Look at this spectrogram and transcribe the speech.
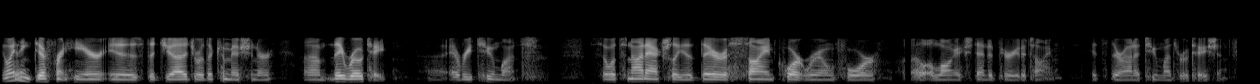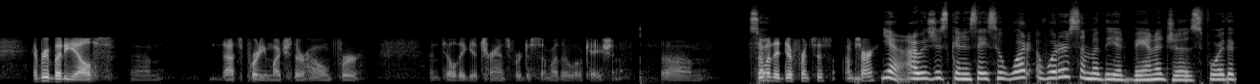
The only thing different here is the judge or the commissioner. Um, they rotate uh, every two months, so it's not actually their assigned courtroom for a, a long extended period of time. It's they're on a two-month rotation. Everybody else, um, that's pretty much their home for until they get transferred to some other location. Um, some of the differences. I'm sorry. Yeah, I was just going to say. So, what what are some of the advantages for the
